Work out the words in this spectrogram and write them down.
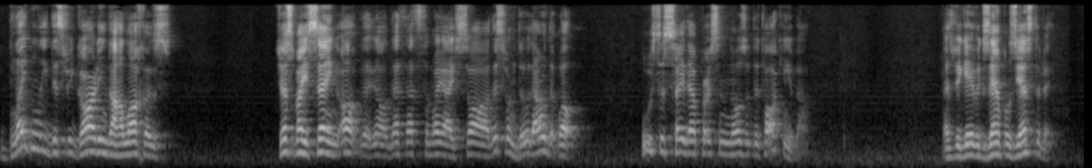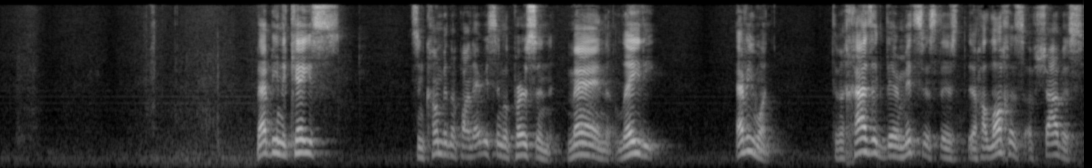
blatantly disregarding the halachas just by saying, oh, you know, that, that's the way I saw this one do, that one do. Well, who's to say that person knows what they're talking about? As we gave examples yesterday. That being the case, it's incumbent upon every single person, man, lady, everyone, to mechazik their mitzvahs, their halachas of Shabbos,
